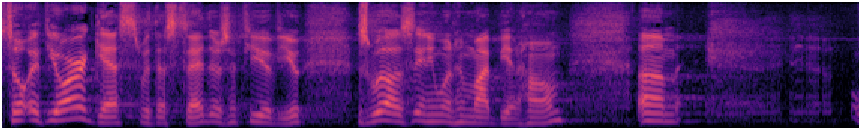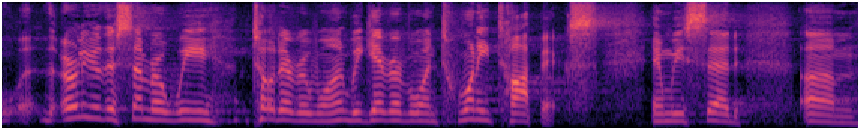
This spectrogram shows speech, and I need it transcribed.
So, if you are a guest with us today, there's a few of you, as well as anyone who might be at home. Um, earlier this summer, we told everyone, we gave everyone 20 topics, and we said, um,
